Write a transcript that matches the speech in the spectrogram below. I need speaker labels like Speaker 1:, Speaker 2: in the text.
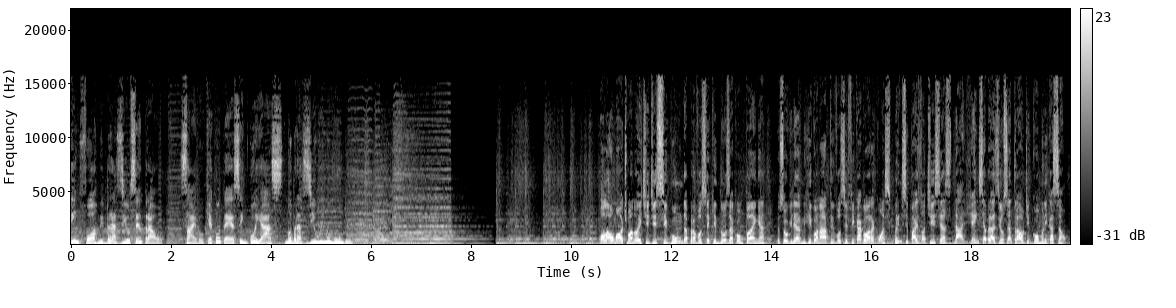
Speaker 1: Informe Brasil Central. Saiba o que acontece em Goiás, no Brasil e no mundo.
Speaker 2: Olá, uma ótima noite de segunda para você que nos acompanha. Eu sou Guilherme Rigonato e você fica agora com as principais notícias da Agência Brasil Central de Comunicação.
